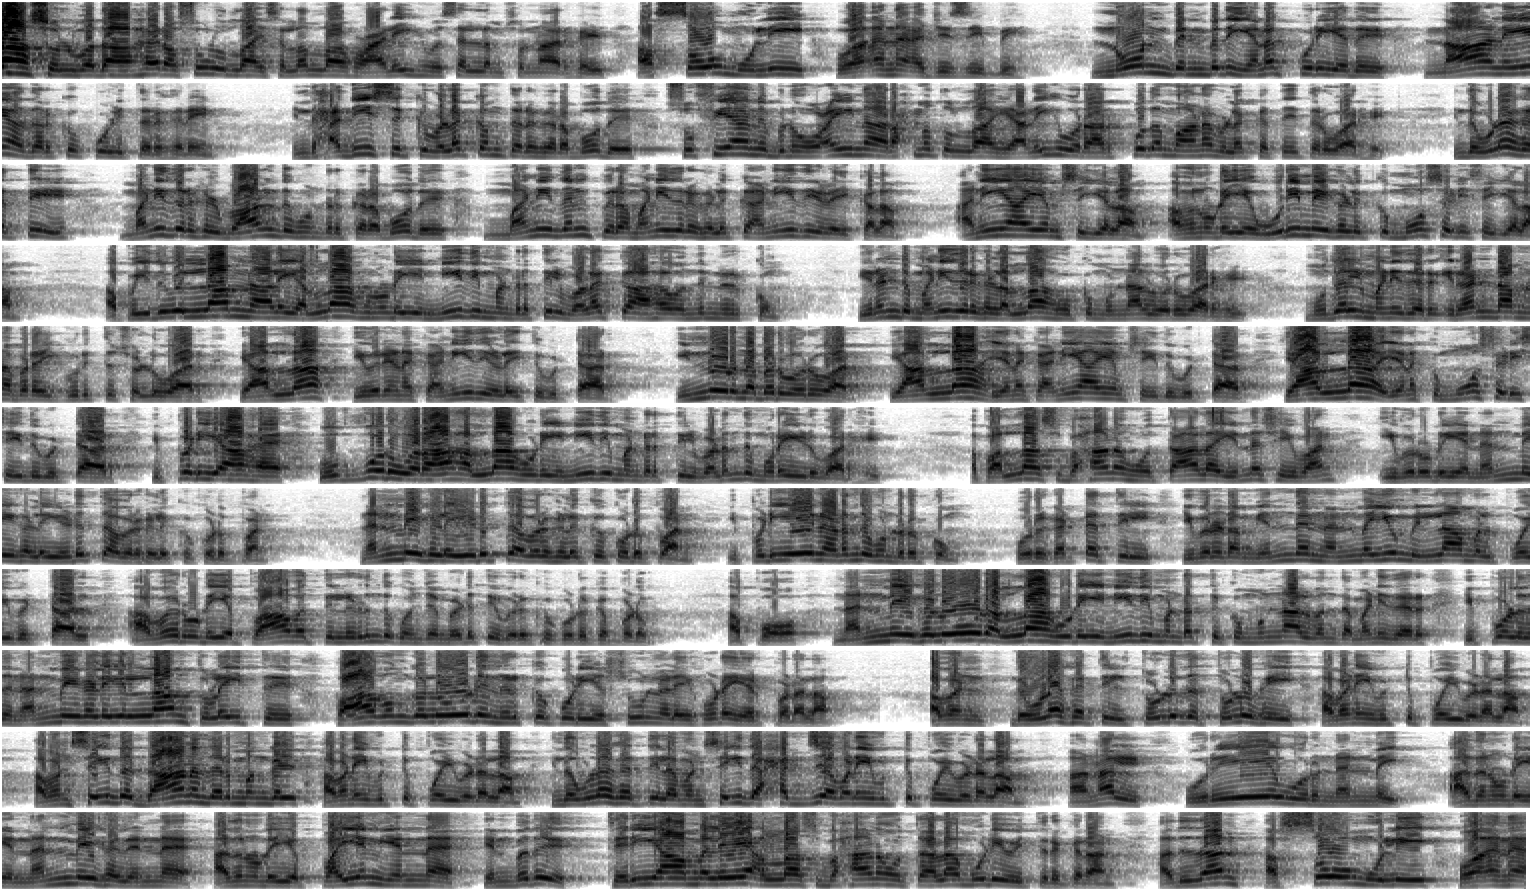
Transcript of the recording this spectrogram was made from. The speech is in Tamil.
அல்லாஹ் சொல்வதாக ரசூலுல்லாய் சல்லாஹூ அலிஹி வசல்லம் சொன்னார்கள். அசோ முலி அன அஜ்ஸி நோன்பென்பது எனக்குரியது நானே அதற்கு கூலி தருகிறேன். இந்த ஹதீஸுக்கு விளக்கம் தருகிற போது சுஃபியான் இப்னு உஐனா ரஹ்மத்துல்லாஹி ஒரு அற்புதமான விளக்கத்தை தருவார்கள். இந்த உலகத்தில் மனிதர்கள் வாழ்ந்து கொண்டிருக்கிற போது மனிதன் பிற மனிதர்களுக்கு அநீதி இழைக்கலாம் அநியாயம் செய்யலாம் அவனுடைய உரிமைகளுக்கு மோசடி செய்யலாம். அப்ப இதுவெல்லாம் நாளை அல்லாஹனுடைய நீதிமன்றத்தில் வழக்காக வந்து நிற்கும். இரண்டு மனிதர்கள் அல்லாஹுக்கு முன்னால் வருவார்கள். முதல் மனிதர் இரண்டாம் நபரை குறித்து சொல்லுவார் யாழ்லா இவர் எனக்கு அநீதி இழைத்து விட்டார். இன்னொரு நபர் வருவார் யாழ்லா எனக்கு அநியாயம் செய்து விட்டார். யாழ்லா அல்லாஹ் எனக்கு மோசடி செய்து விட்டார். இப்படியாக ஒவ்வொருவராக அல்லாஹுடைய நீதிமன்றத்தில் வளர்ந்து முறையிடுவார்கள். அப்ப அல்லாஹ் சுபஹானஹு தாலா என்ன செய்வான்? இவருடைய நன்மைகளை எடுத்து அவர்களுக்கு கொடுப்பான். நன்மைகளை எடுத்து அவர்களுக்கு கொடுப்பான். இப்படியே நடந்து கொண்டிருக்கும். ஒரு கட்டத்தில் இவரிடம் எந்த நன்மையும் இல்லாமல் போய்விட்டால் அவருடைய பாவத்திலிருந்து கொஞ்சம் எடுத்து இவருக்கு கொடுக்கப்படும். அப்போ நன்மைகளோடு அல்லாஹுடைய நீதிமன்றத்துக்கு முன்னால் வந்த மனிதர் இப்பொழுது நன்மைகளையெல்லாம் துளைத்து பாவங்களோடு நிற்கக்கூடிய சூழ்நிலை கூட ஏற்படலாம். அவன் இந்த உலகத்தில் தொழுத தொழுகை அவனை விட்டு போய்விடலாம். அவன் செய்த தான தர்மங்கள் அவனை விட்டு போய்விடலாம். இந்த உலகத்தில் அவன் செய்த ஹஜ் அவனை விட்டு போய்விடலாம். ஆனால் ஒரே ஒரு நன்மை அதனுடைய நன்மைகள் என்ன அதனுடைய பயன் என்ன என்பது தெரியாமலே அல்லாஹ் சுபஹானு தாலா மூடி வைத்திருக்கிறான். அதுதான் அசோமுலி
